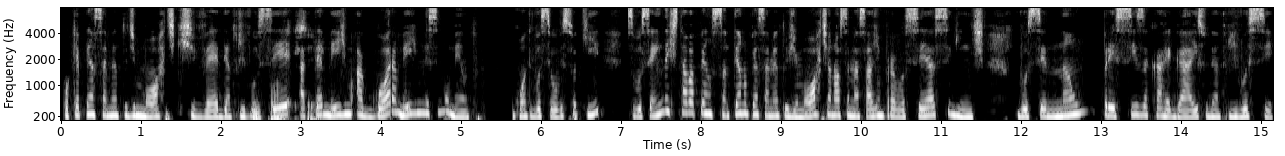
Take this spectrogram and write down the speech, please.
qualquer pensamento de morte que estiver dentro de você, Importa, até mesmo agora mesmo nesse momento enquanto você ouve isso aqui, se você ainda estava pensando, tendo pensamentos de morte, a nossa mensagem para você é a seguinte: você não precisa carregar isso dentro de você.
